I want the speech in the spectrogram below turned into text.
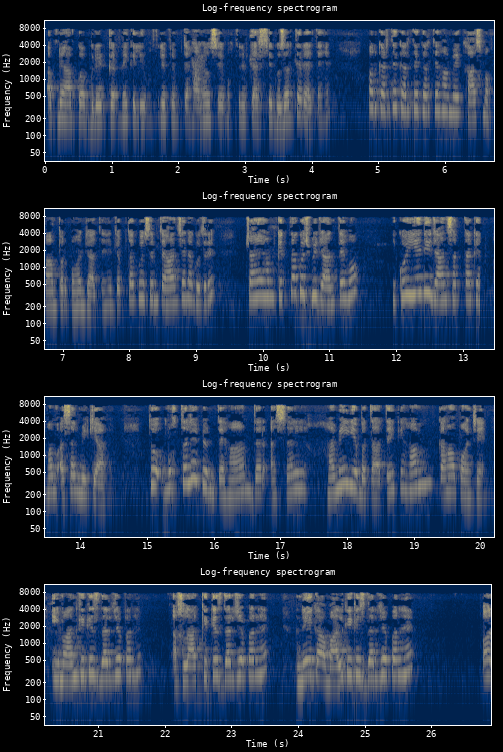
اپنے آپ کو اپ گریڈ کرنے کے لیے مختلف امتحانوں سے، مختلف ٹیسٹ سے گزرتے رہتے ہیں۔ اور کرتے کرتے کرتے ہم ایک خاص مقام پر پہنچ جاتے ہیں۔ جب تک وہ اس امتحان سے نہ گزرے، چاہے ہم کتنا کچھ بھی جانتے ہو کوئی یہ نہیں جان سکتا کہ ہم اصل میں کیا ہے تو مختلف امتحان در اصل ہمیں یہ بتاتے ہیں کہ ہم کہاں پہنچے ایمان کے کس درجے پر ہے اخلاق کے کس درجے پر ہے نیک امال کے کس درجے پر ہے اور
